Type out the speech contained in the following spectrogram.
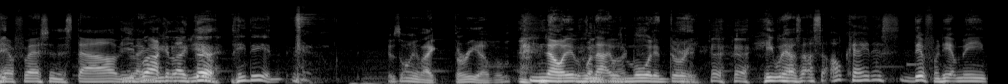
hair fashion and style. He'd Like, rock you- it like yeah, that. He did. It was only like three of them. no, it was Wasn't. It was more than three. he would have. I said, okay, that's different. He, I mean,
